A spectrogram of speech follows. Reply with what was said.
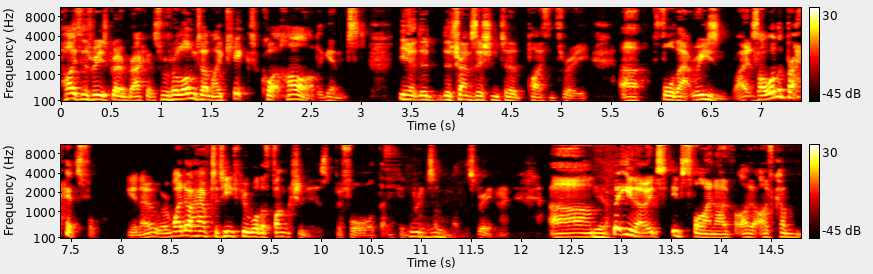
Python three is grown brackets. For a long time, I kicked quite hard against you know the, the transition to Python three uh, for that reason. Right? It's like what are the brackets for? You know, or why do I have to teach people what a function is before they can print Mhm. something on the screen, right? Um, Yeah. But you know, it's it's fine. I've I, I've come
